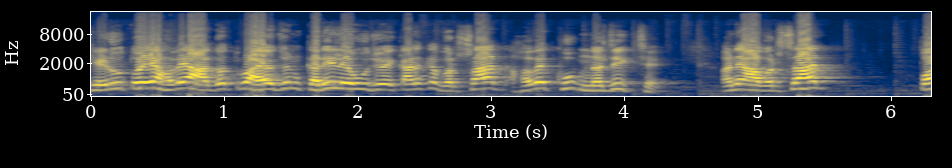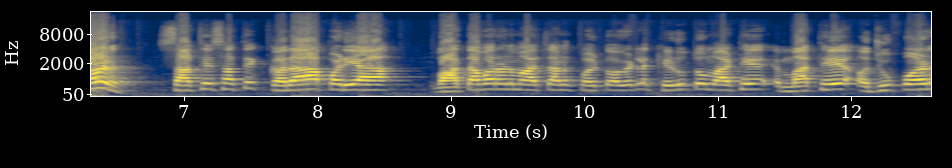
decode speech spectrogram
ખેડૂતોએ હવે આગતરું આયોજન કરી લેવું જોઈએ, કારણ કે વરસાદ હવે ખૂબ નજીક છે. અને આ વરસાદ પણ સાથે સાથે કરા પડ્યા, વાતાવરણમાં અચાનક પલટો આવે એટલે ખેડૂતો માટે, માથે હજુ પણ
